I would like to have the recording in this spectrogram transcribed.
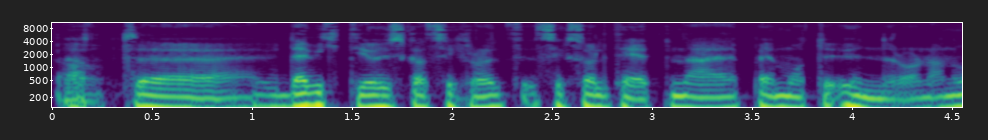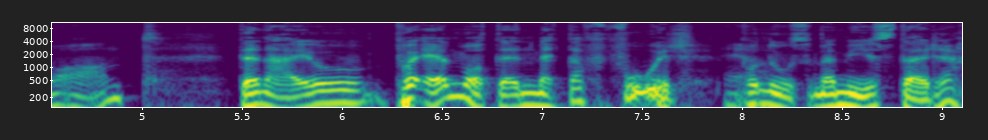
at uh, det er viktig å huske at seksualiteten er på en måte underordna noe annet. Den er jo på en måte en metafor ja. på noe som er mye større.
